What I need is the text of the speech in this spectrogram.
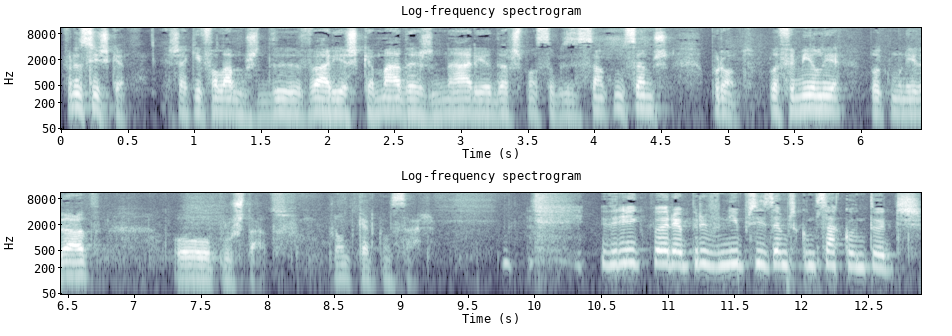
Francisca, já aqui falámos de várias camadas na área da responsabilização. Começamos, pronto, pela família, pela comunidade ou pelo Estado? Por onde quer começar? Eu diria que para prevenir precisamos começar com todos,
